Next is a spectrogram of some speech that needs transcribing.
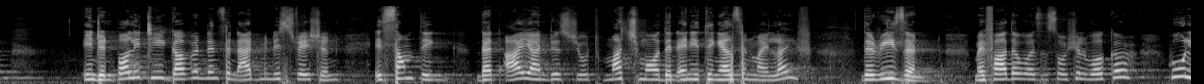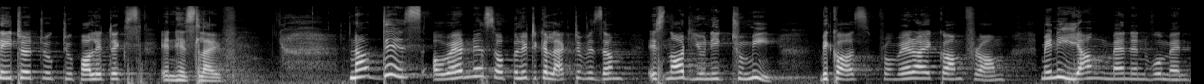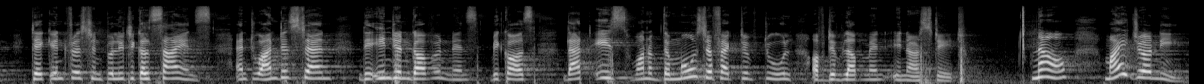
Indian polity, governance, and administration is something that I understood much more than anything else in my life. The reason my father was a social worker who later took to politics in his life. Now, this awareness of political activism is not unique to me because from where I come from, many young men and women take interest in political science and to understand the Indian governance because that is one of the most effective tool of development in our state. Now, my journey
